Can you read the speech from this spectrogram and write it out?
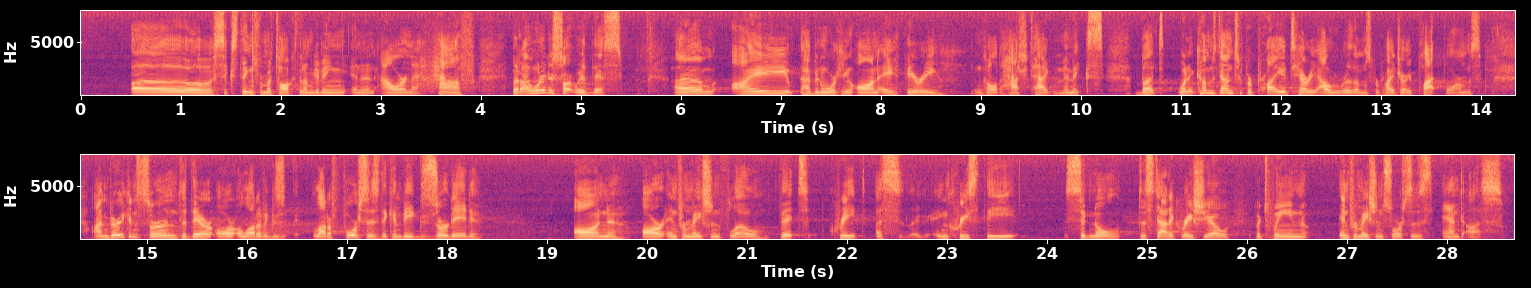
uh, six things from a talk that I'm giving in an hour and a half. But I wanted to start with this. Um, I have been working on a theory and call it hashtag mimics. But when it comes down to proprietary algorithms, proprietary platforms, I'm very concerned that there are a lot of, a lot of forces that can be exerted on our information flow that create a, increase the signal to static ratio between information sources and us.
